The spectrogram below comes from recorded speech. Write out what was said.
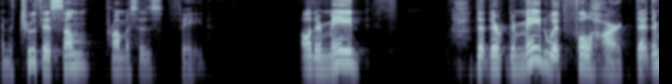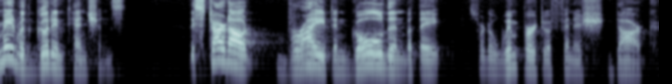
And the truth is, some promises fade. Oh, they're made they're, they're made with full heart, they're, they're made with good intentions. They start out bright and golden, but they sort of whimper to a finish dark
